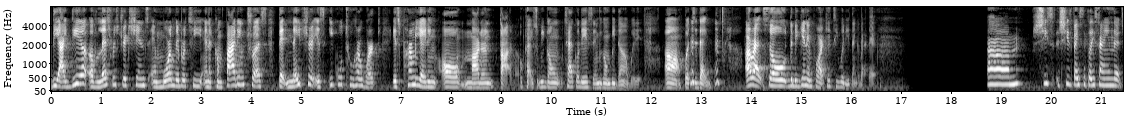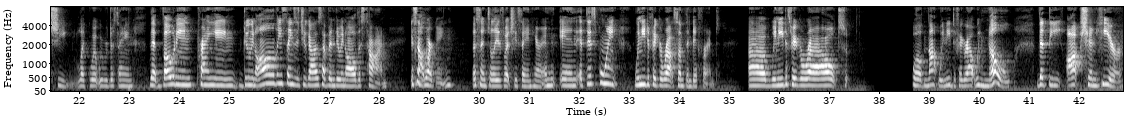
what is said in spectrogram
The idea of less restrictions and more liberty and a confiding trust that nature is equal to her work is permeating all modern thought. Okay, so we're going to tackle this and we're going to be done with it um, for today. all right, so the beginning part, KT, what do you think about that? Um, she's she's basically saying that she like what we were just saying that voting, praying, doing all these things that you guys have been doing all this time, it's not working. Essentially, is what she's saying here, and and at this point, we need to figure out something different. Uh, we need to figure out. Well, not we need to figure out. We know that the option here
